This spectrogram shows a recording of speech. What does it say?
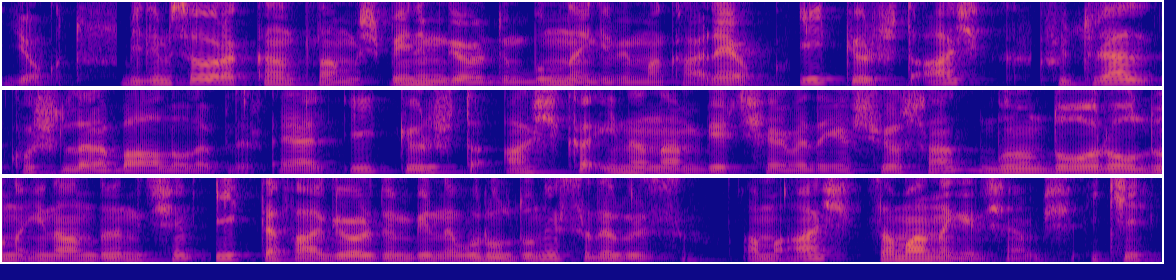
yoktur. Bilimsel olarak kanıtlanmış benim gördüğüm bununla ilgili bir makale yok. İlk görüşte aşk kültürel koşullara bağlı olabilir. Eğer ilk görüşte aşka inanan bir çevrede yaşıyorsan bunun doğru olduğuna inandığın için ilk defa gördüğün birine vurulduğunu hissedebilirsin. Ama aşk zamanla gelişen bir şey. 2.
